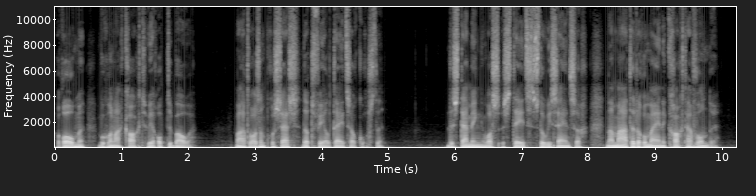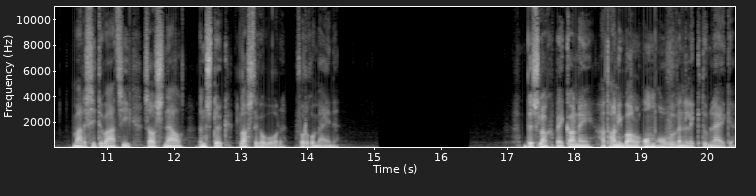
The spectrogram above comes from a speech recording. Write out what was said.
Rome begon haar kracht weer op te bouwen, maar het was een proces dat veel tijd zou kosten. De stemming was steeds stoïcijnser naarmate de Romeinen kracht hervonden, maar de situatie zou snel een stuk lastiger worden voor de Romeinen. De slag bij Cannae had Hannibal onoverwinnelijk doen lijken.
